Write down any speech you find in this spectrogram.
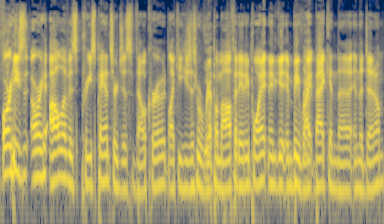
or he's or all of his priest pants are just velcroed like he just rip Yep. them off at any point and get and be right back in the in the denim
